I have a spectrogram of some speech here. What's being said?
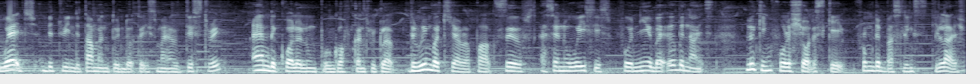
Wedged between the Taman Tun Dr. Ismail district and the Kuala Lumpur Golf Country Club, the Rimba Kiara Park serves as an oasis for nearby urbanites looking for a short escape from the bustling city life.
